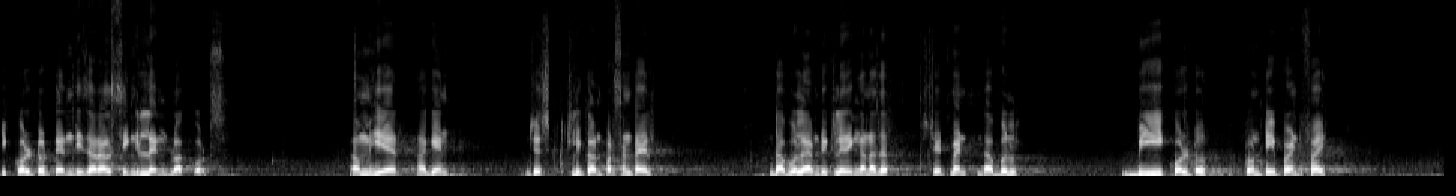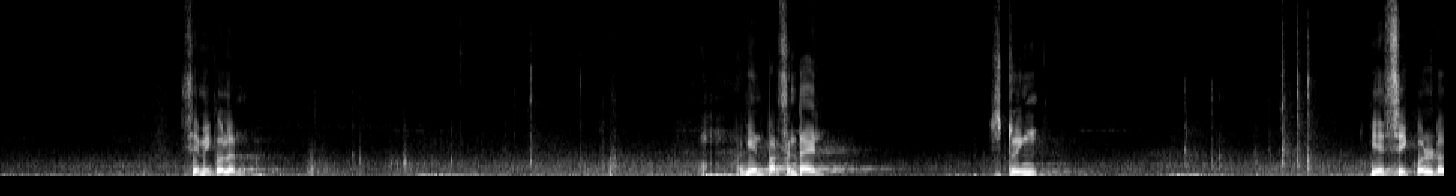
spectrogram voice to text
equal to 10 these are all single line block quotes come here again. Just click on percentile. Double I am declaring another statement. Double b equal to 20.5 semicolon. Again percentile. String. S equal to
